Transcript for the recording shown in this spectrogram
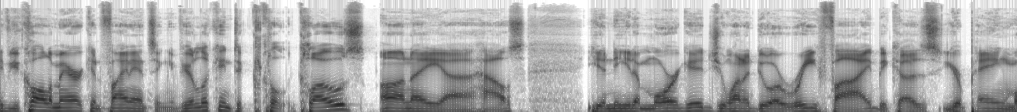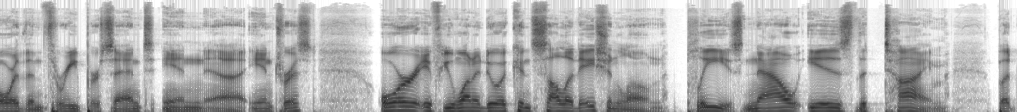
If you call American Financing, if you're looking to cl- close on a uh, house, you need a mortgage, you want to do a refi because you're paying more than 3% in uh, interest, or if you want to do a consolidation loan, please, now is the time. But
